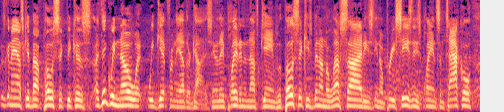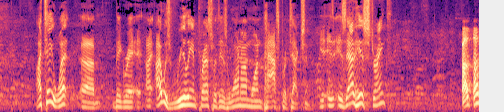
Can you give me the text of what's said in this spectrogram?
Was going to ask you about Pocic because I think we know what we get from the other guys. You know, they played in enough games. With Pocic, he's been on the left side. He's, you know, preseason, he's playing some tackle. I tell you what, um, Big Ray, I, I, was really impressed with his one on one pass protection. Is, is, that his strength? I, I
